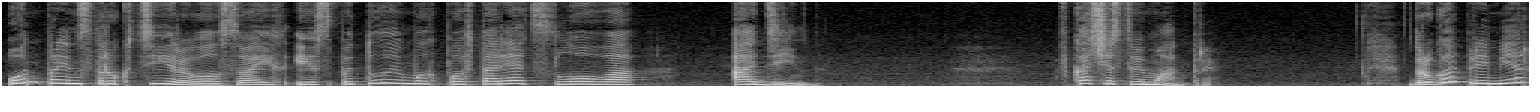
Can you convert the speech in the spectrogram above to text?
Он проинструктировал своих испытуемых повторять слово «один» в качестве мантры – Другой пример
